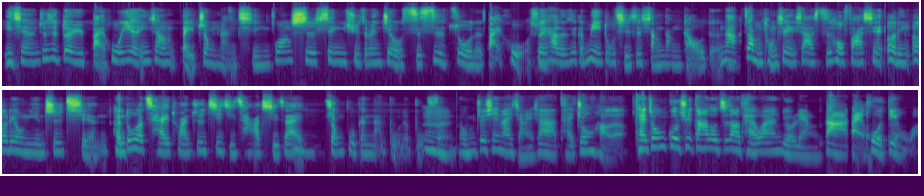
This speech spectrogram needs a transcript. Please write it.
以前就是对于百货业的印象北重南轻，光是信义区这边就有十四座的百货，所以它的这个密度其实。是相当高的。那在我们统计了一下之后，发现二零二六年之前，很多的财团就是积极插旗在中部跟南部的部分。嗯，我们就先来讲一下台中好了。台中过去大家都知道，台湾有两大百货店王，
